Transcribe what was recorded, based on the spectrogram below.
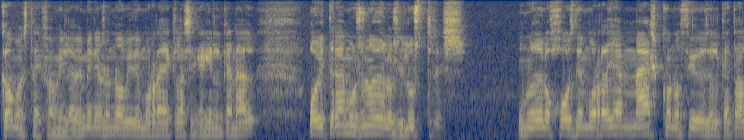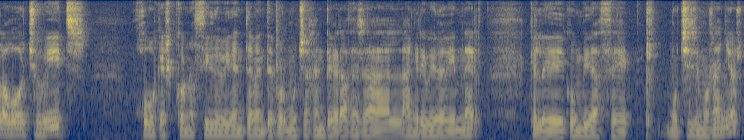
¿Cómo estáis familia? Bienvenidos a un nuevo vídeo de morralla clásica aquí en el canal. Hoy traemos uno de los ilustres. Uno de los juegos de morralla más conocidos del catálogo 8 bits. Juego que es conocido evidentemente por mucha gente gracias al Angry Video Game Nerd, que le dedicó un vídeo hace muchísimos años.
